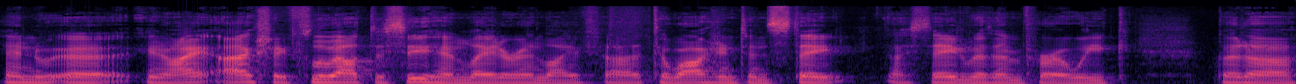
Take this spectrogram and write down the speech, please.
And uh, you know, I, I actually flew out to see him later in life uh, to Washington State. I stayed with him for a week, but uh,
